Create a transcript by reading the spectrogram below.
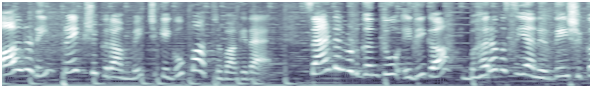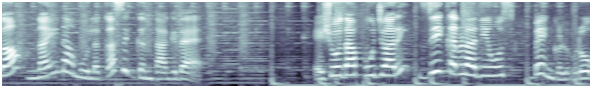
ಆಲ್ರೆಡಿ ಪ್ರೇಕ್ಷಕರ ಮೆಚ್ಚುಗೆಗೂ ಪಾತ್ರವಾಗಿದೆ. ಸ್ಯಾಂಡಲ್ವುಡ್ಗಂತೂ ಇದೀಗ ಭರವಸೆಯ ನಿರ್ದೇಶಕ ನೈನಾ ಮೂಲಕ ಸಿಕ್ಕಂತಾಗಿದೆ. ಯಶೋಧ ಪೂಜಾರಿ, ಜಿ. ಕನ್ನಡ ನ್ಯೂಸ್, ಬೆಂಗಳೂರು.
